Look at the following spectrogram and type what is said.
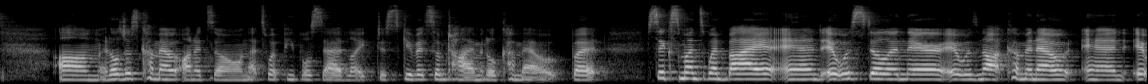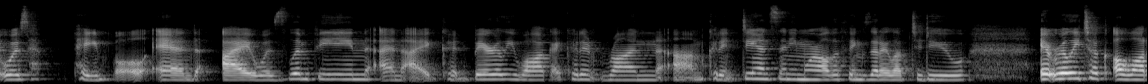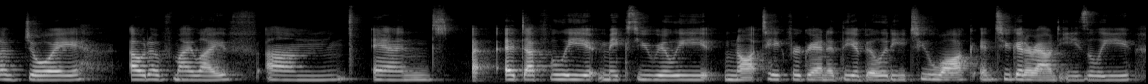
Um, it'll just come out on its own. That's what people said. Like, just give it some time, it'll come out. But six months went by and it was still in there. It was not coming out and it was painful. And I was limping and I could barely walk. I couldn't run, um, couldn't dance anymore, all the things that I love to do. It really took a lot of joy out of my life. Um, and it definitely makes you really not take for granted the ability to walk and to get around easily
